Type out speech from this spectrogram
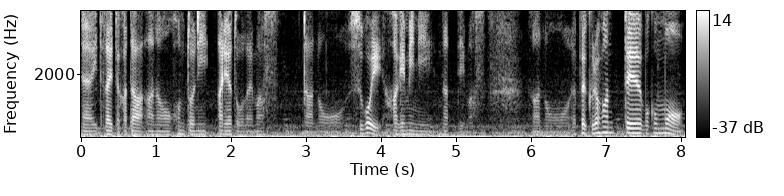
え、いただいた方、あの、本当にありがとうございます。あの、すごい励みになっています。あの、やっぱりクラファンって僕も、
